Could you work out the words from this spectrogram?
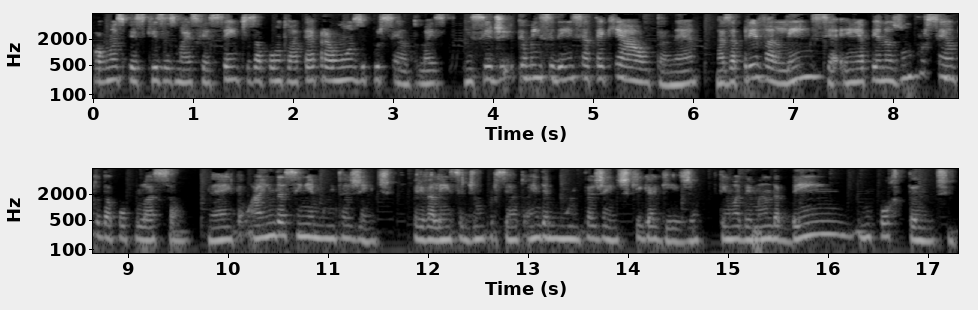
Algumas pesquisas mais recentes apontam até para 11%, mas incide, tem uma incidência até que alta, né? Mas a prevalência é em apenas 1% da população, né? Então, ainda assim é muita gente prevalência de 1%, ainda é muita gente que gagueja. Tem uma demanda bem importante.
